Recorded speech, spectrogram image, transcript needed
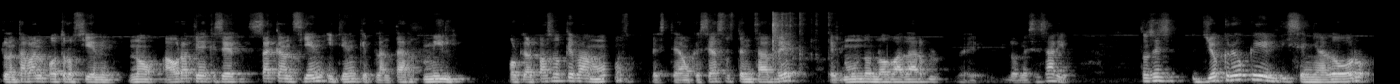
plantaban otros 100. No, ahora tiene que ser, sacan 100 y tienen que plantar 1000. Porque al paso que vamos, este, aunque sea sustentable, el mundo no va a dar eh, lo necesario. Entonces, yo creo que el diseñador,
